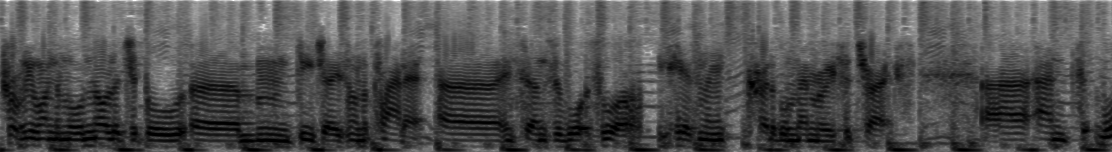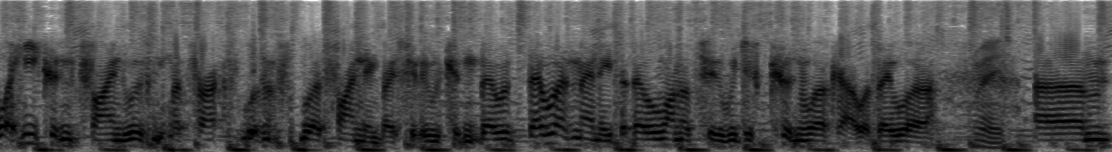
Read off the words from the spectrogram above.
probably one of the more knowledgeable um, DJs on the planet uh, in terms of what's what. He has an incredible memory for tracks. Uh, and what he couldn't find wasn't worth, wasn't worth finding. Basically, we couldn't. There were there weren't many, but there were one or two. We just couldn't work out what they were. Right. Um,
